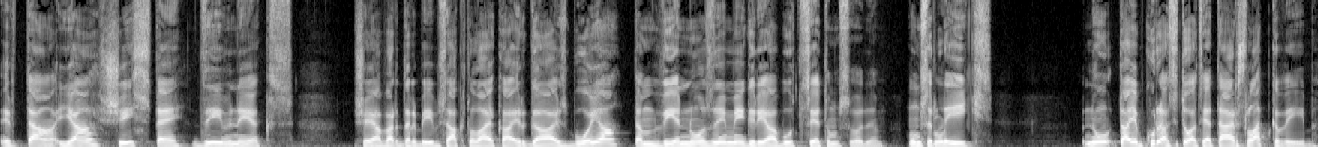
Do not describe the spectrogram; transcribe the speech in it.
ir tā, ja šis dzīvnieks šajā vardarbības akta laikā ir gājis bojā, tam viennozīmīgi ir jābūt cietumsodam. Mums ir līķis. Nu, tā jebkurā situācijā tā ir slepkavība.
